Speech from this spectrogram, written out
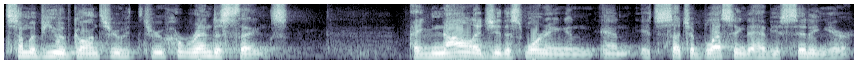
Some of you have gone through, through horrendous things. I acknowledge you this morning, and, and it's such a blessing to have you sitting here.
